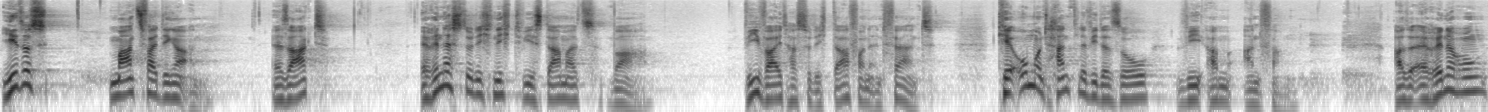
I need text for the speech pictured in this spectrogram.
Jesus mahnt zwei Dinge an. Er sagt, erinnerst du dich nicht, wie es damals war? Wie weit hast du dich davon entfernt? Kehr um und handle wieder so wie am Anfang. Also Erinnerung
